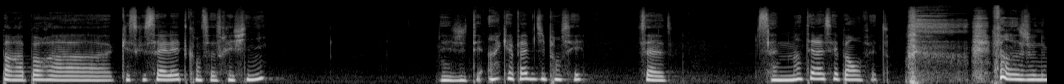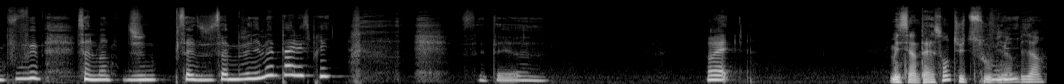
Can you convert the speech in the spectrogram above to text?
par rapport à qu'est-ce que ça allait être quand ça serait fini. Mais j'étais incapable d'y penser. Ça, ça ne m'intéressait pas en fait. enfin, je ne pouvais. Ça ne ça, ça, me venait même pas à l'esprit. C'était. Euh, ouais. Mais c'est intéressant, tu te souviens bien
